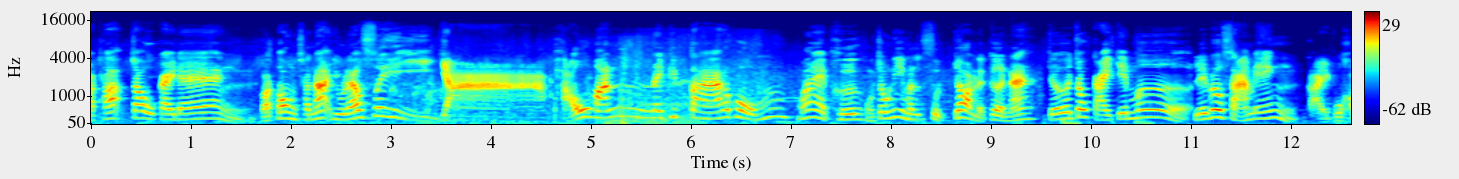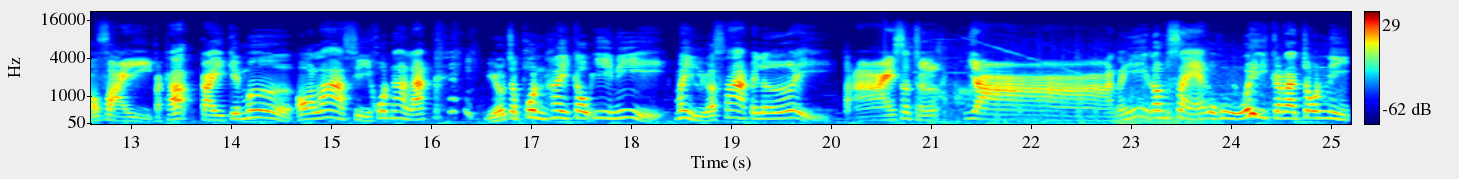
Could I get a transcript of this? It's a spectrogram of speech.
ปะทะเจ้าไก่แดง ก็ต้องชนะอยู่แล้วสิอย่า เผามันในพริบตาครับผมแม่เพลิงของเจ้านี่มันสุดยอดเหลือเกินนะ เจอเจ้าไก่เกมเมอร์เลเวล3เอง ไก่ภูเขาไฟปะทะไก่เกมเมอร์ออร่าสีโคตรน่ารัก เดี๋ยวจะพ่นให้เก้าอี้นี่ ไม่เหลือซากไปเลย ตายซะเถอะอย่านี่ลำแสง โอ้โหกระโจนหนี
